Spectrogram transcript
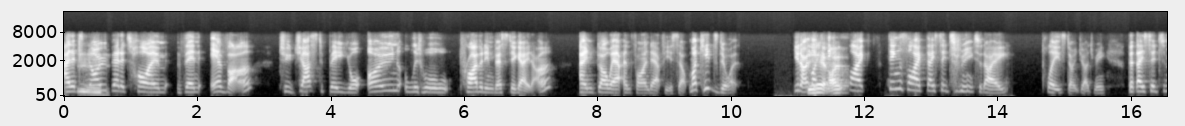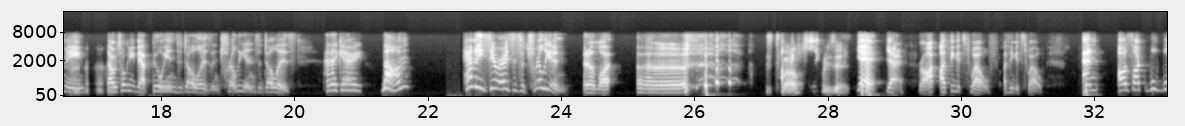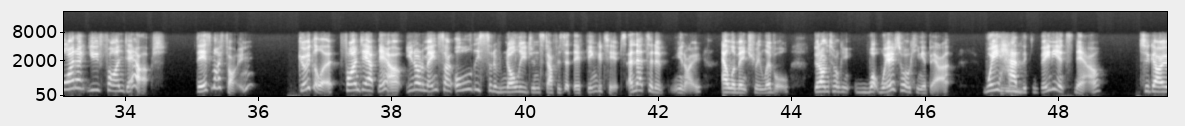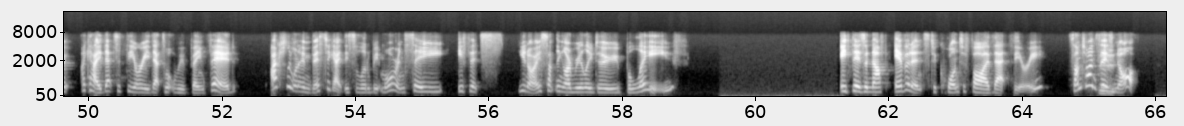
And it's no better time than ever to just be your own little private investigator and go out and find out for yourself. My kids do it. You know, like Yeah, things I- like things like they said to me today. Please don't judge me. But they said to me, they were talking about billions of dollars and trillions of dollars. And I go, Mum, how many zeros is a trillion? And I'm like, uh, Is it 12 what is it yeah, yeah, right. I think it's 12. I think it's 12. And I was like, well, why don't you find out? There's my phone. Google it, find out now. You know what I mean? So all this sort of knowledge and stuff is at their fingertips. And that's at a, you know, elementary level. But I'm talking what we're talking about. We have Mm. the convenience now to go, okay, that's a theory, that's what we've been fed. I actually want to investigate this a little bit more and see if it's, you know, something I really do believe. If there's enough evidence to quantify that theory, sometimes there's Mm. not.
